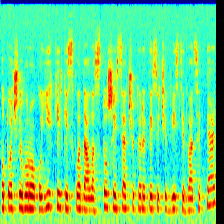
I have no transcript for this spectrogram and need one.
поточного року їх кількість складала 164 тисячі 225,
